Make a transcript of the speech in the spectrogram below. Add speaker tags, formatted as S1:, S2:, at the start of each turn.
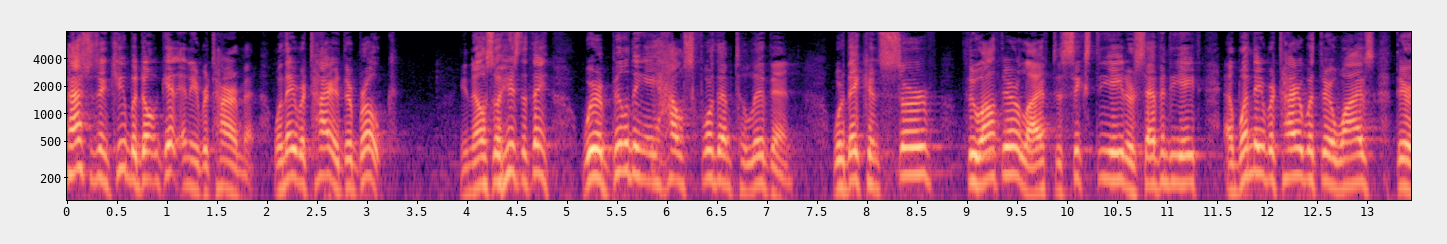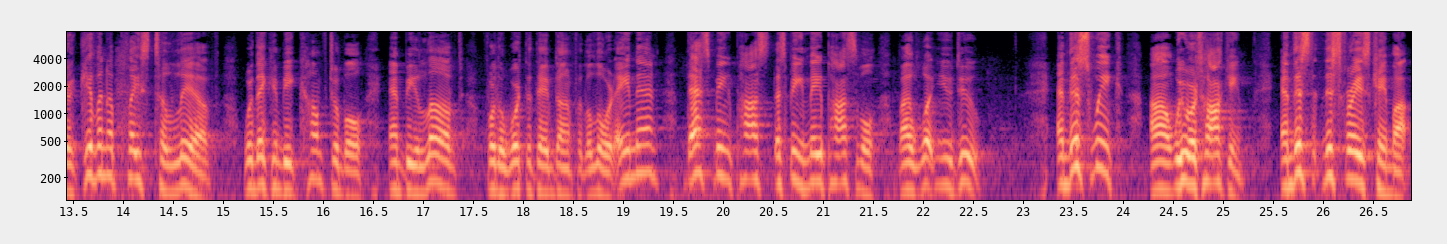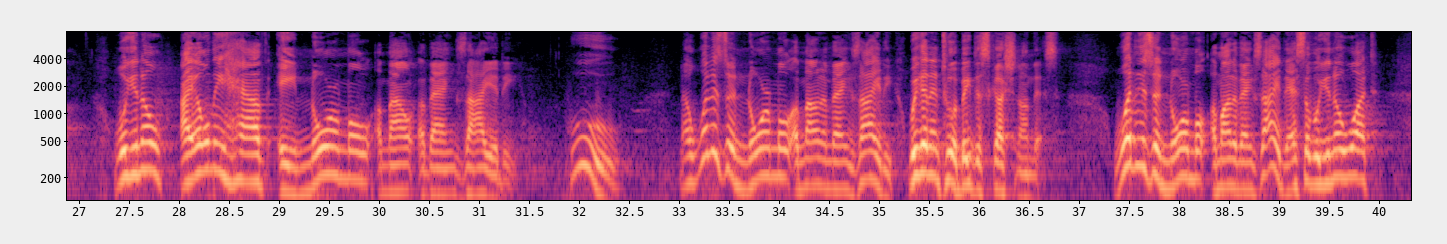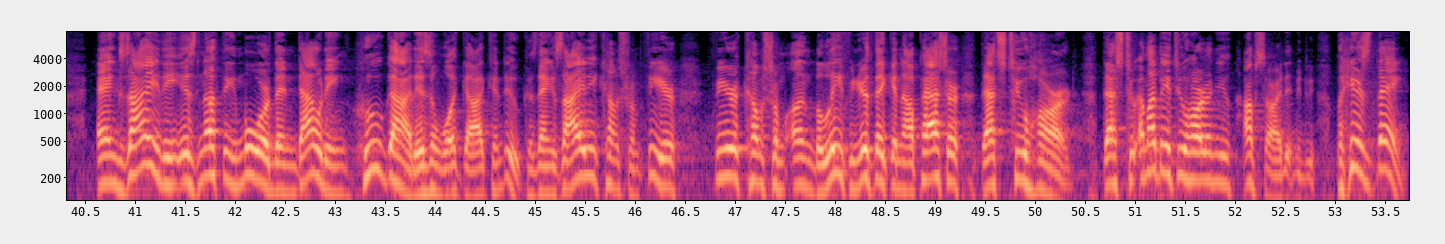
S1: Pastors in Cuba don't get any retirement. When they retire, they're broke. You know, so here's the thing we're building a house for them to live in where they can serve throughout their life to 68 or 78. And when they retire with their wives, they're given a place to live where they can be comfortable and be loved for the work that they've done for the Lord. Amen? That's being, poss- that's being made possible by what you do. And this week, uh, we were talking, and this, this phrase came up. Well, you know, I only have a normal amount of anxiety. Ooh. Now, what is a normal amount of anxiety? We got into a big discussion on this. What is a normal amount of anxiety? I said, well, you know what? Anxiety is nothing more than doubting who God is and what God can do. Because anxiety comes from fear, fear comes from unbelief. And you're thinking, now, Pastor, that's too hard. That's too, am I being too hard on you? I'm sorry, I didn't mean to be. But here's the thing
